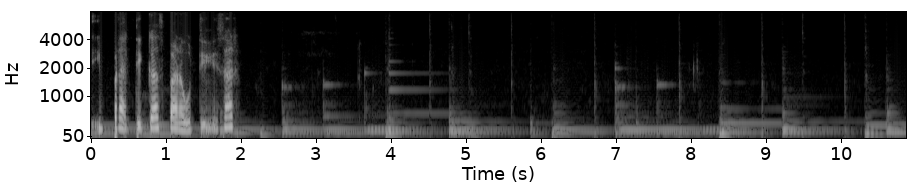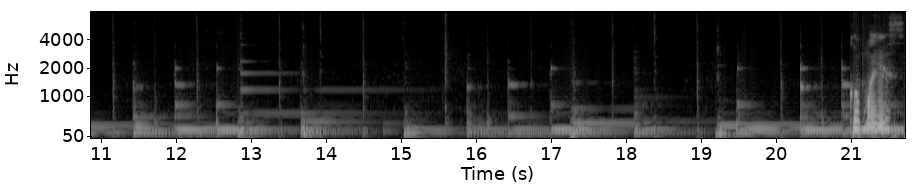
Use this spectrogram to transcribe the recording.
y prácticas para utilizar. Como es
